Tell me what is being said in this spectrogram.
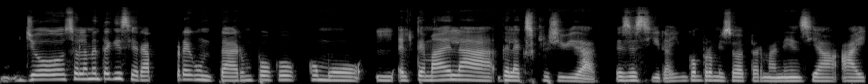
Yo solamente quisiera preguntar un poco como el tema de la, de exclusividad. Es decir, hay un compromiso de permanencia, hay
